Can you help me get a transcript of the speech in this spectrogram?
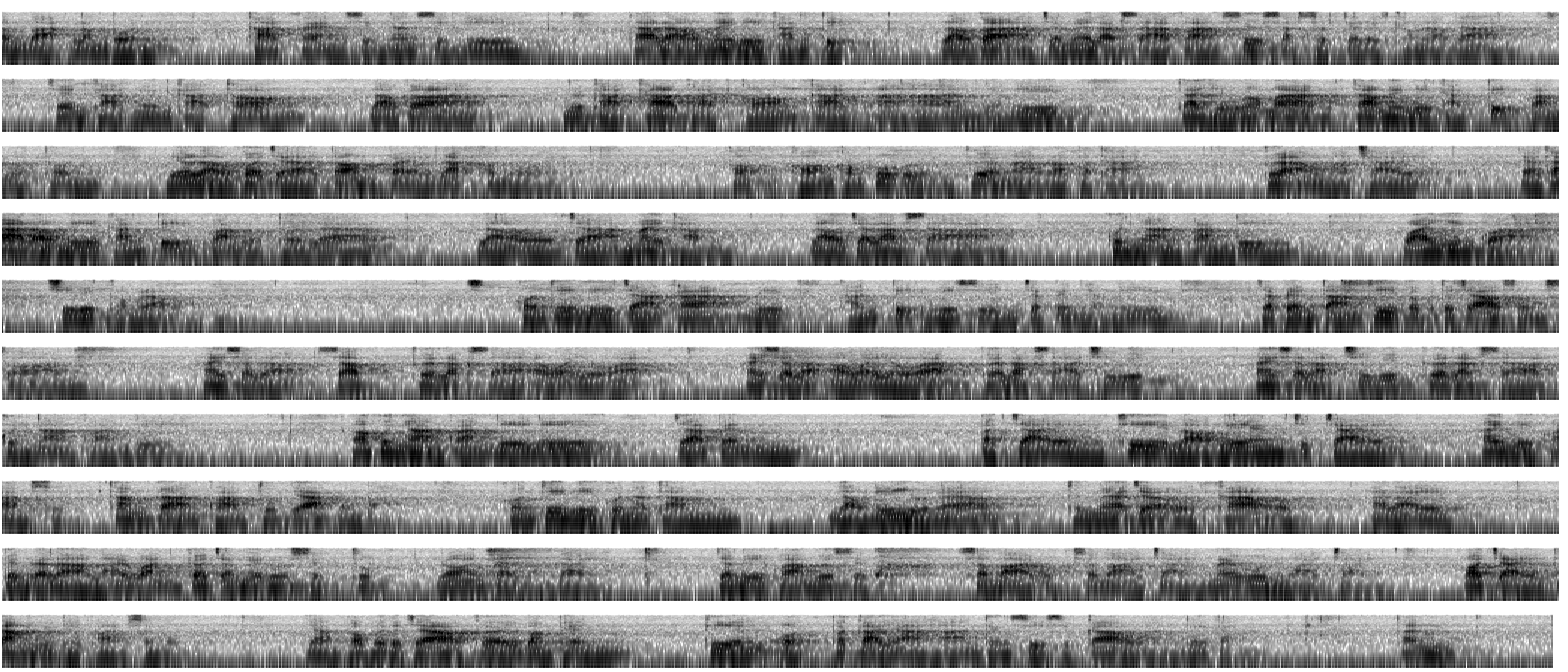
ลำบากลำบน ขาดแคลนสิ่งนั้นสิ่งนี้ ถ้าเราไม่มีขันติ เราก็อาจจะไม่รักษาความซื่อสัตย์สุจริตของเราได้ เช่นขาดเงินขาดทอง เราก็อาจหรือขาดข้าวขาดของขาดอาหารอย่างนี้ ถ้าหิวมากๆ ถ้าไม่มีขันติความอดทน เดี๋ยวเราก็จะต้องไปลักขโมย ของของผู้อื่นเพื่อมารับประทาน เพื่อเอามาใช้ แต่ถ้าเรามีขันติความอดทนแล้ว เราจะไม่ทำ เราจะรักษาคุณงามความดีไว้ยิ่งกว่าชีวิตของเรา คนที่มีจาคะมีขันติมีศีลจะเป็นอย่างนี้ จะเป็นตามที่พระพุทธเจ้าทรงสอน ให้สละทรัพย์เพื่อรักษาอวัยวะ ให้สละอวัยวะเพื่อรักษาชีวิต ให้สละชีวิตเพื่อรักษาคุณงามความดี ราะคุณงามความดีนี้จะเป็นปัจจัยที่หล่อเลี้ยงจิตใจ ให้มีความสุขท่ามกลางความทุกข์ยากลำบาก คนที่มีคุณธรรมเหล่านี้อยู่แล้ว ถึงแม้จะอดข้าวอดอะไร เป็นเวลาหลายวันก็จะไม่รู้สึกทุกข์ร้อนแต่อย่างใดจะมีความรู้สึกสบายอกสบายใจไม่วุ่นวายใจ เพราะใจตั้งอยู่ในความสงบ อย่างพระพุทธเจ้าเคยบำเพ็ญเพียรอดพระกายอาหารถึง 49 วันด้วยกัน ท่าน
